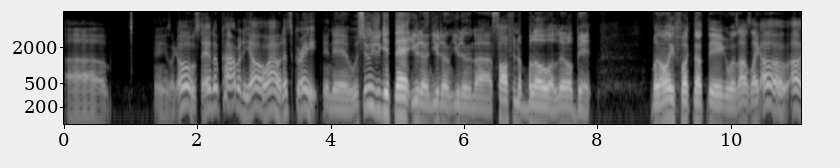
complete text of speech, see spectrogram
Uh, and he's like, "Oh, stand up comedy. Oh, wow, that's great." And then as soon as you get that, you done you done you done uh, soften the blow a little bit. But the only fucked up thing was I was like, "Oh, oh,"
